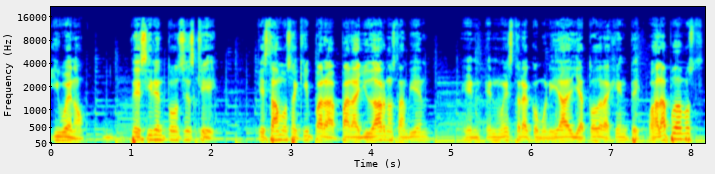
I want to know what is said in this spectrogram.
y bueno, decir entonces que, estamos aquí para, para ayudarnos también en, nuestra comunidad y a toda la gente. Ojalá podamos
